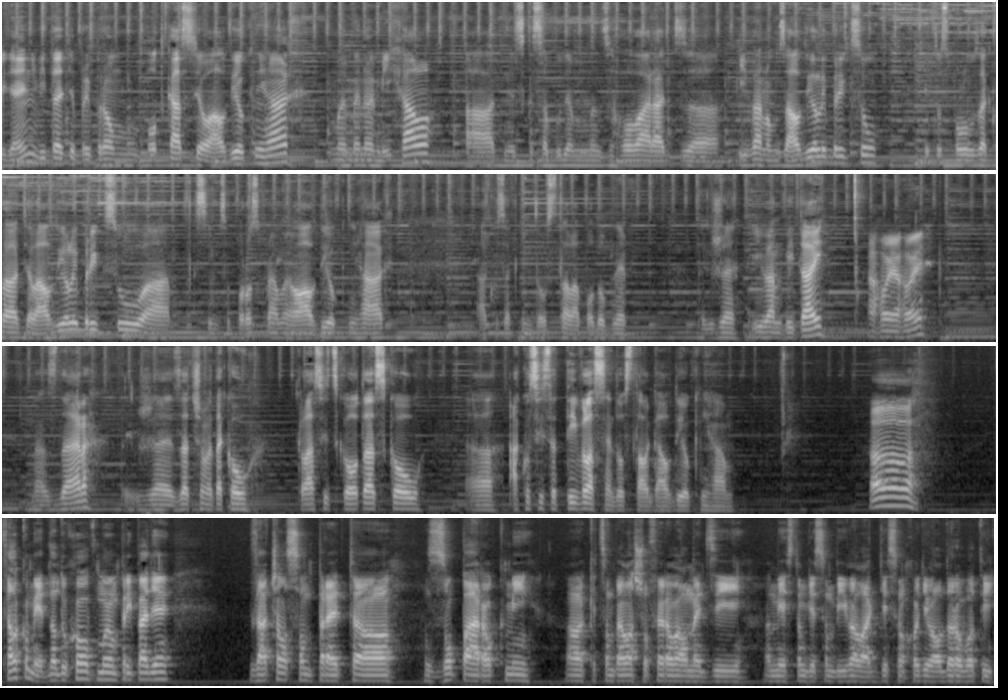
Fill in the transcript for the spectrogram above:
Dobrý deň, vítajte pri prvom podcaste o audioknihách. Moje meno je Michal a dneska sa budem zhovárať s Ivanom z Audiolibrixu. Je to spoluzakladateľ Audiolibrixu a s ním sa porozprávame o audioknihách, ako sa k ním dostal a podobne. Takže Ivan, vítaj. Ahoj, ahoj. Nazdar. Takže začneme takou klasickou otázkou. Ako si sa ty vlastne dostal k audioknihám? Uh, celkom jednoducho v mojom prípade. Začal som pred uh, zo pár rokmi, uh, keď som veľa šoferoval medzi miestom, kde som býval a kde som chodíval do roboty,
